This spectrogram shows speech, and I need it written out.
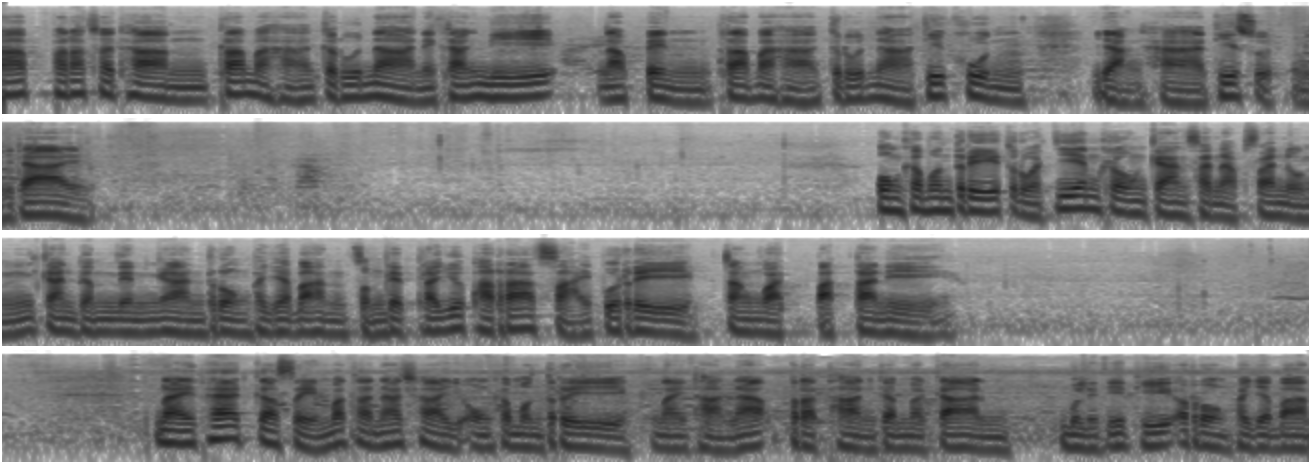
รับพระราชทานพระมหากรุณาในครั้งนี้ นับเป็นพระมหากรุณาที่คุณอย่างหาที่สุดมิได้ องคมนตรีตรวจเยี่ยมโครงการสนับสนุนการดำเนินงานโรงพยาบาลสมเด็จพระยุพราชสายบุรี จังหวัดปัตตานีนายแพทย์เกษมวัฒนชัยองคมนตรี ในฐานะประธานกรรมการ มูลนิธิโรงพยาบาล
